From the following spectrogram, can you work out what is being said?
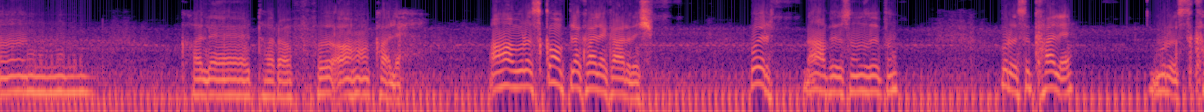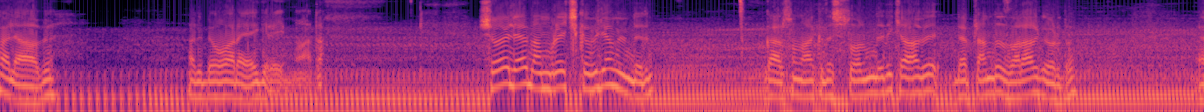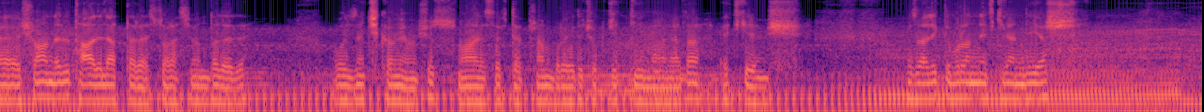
Kale tarafı. Aha kale. Aha burası komple kale kardeşim. Buyurun. Ne yapıyorsanız yapın. Burası kale. Burası kale abi. Hadi bir o araya gireyim madem. Şöyle ben buraya çıkabiliyor muyum dedim. Garson arkadaşı sordum dedi ki abi depremde zarar gördü. Ee, şu an dedi tadilatta restorasyonda dedi. O yüzden çıkamıyormuşuz. Maalesef deprem burayı da çok ciddi manada etkilemiş. Özellikle buranın etkilendiği yer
